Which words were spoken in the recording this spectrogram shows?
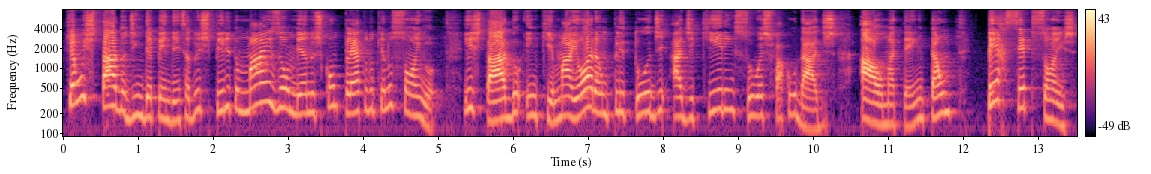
que é um estado de independência do espírito mais ou menos completo do que no sonho, estado em que maior amplitude adquirem suas faculdades. A alma tem então percepções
